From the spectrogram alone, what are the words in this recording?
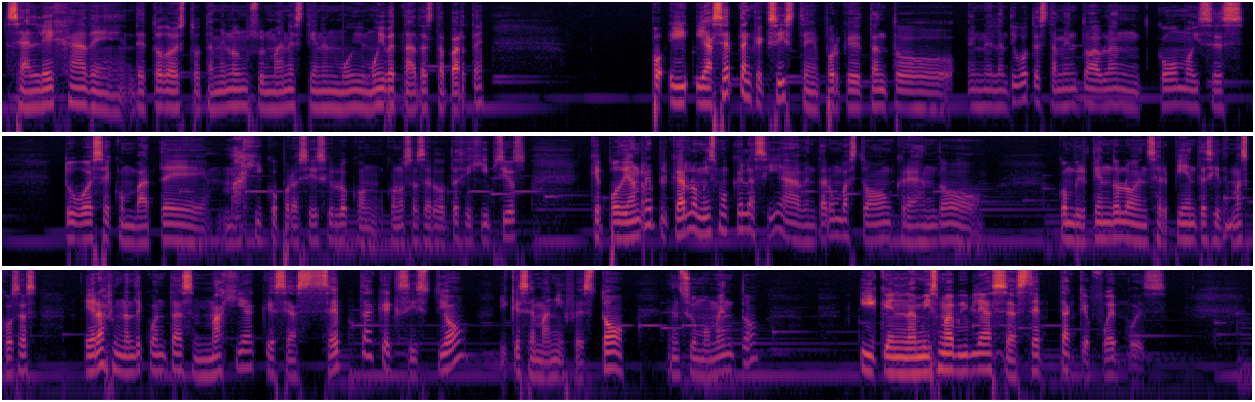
se aleja de, de, todo esto. También los musulmanes tienen muy, muy vetada esta parte y, aceptan que existe, porque tanto en el Antiguo Testamento hablan cómo Moisés tuvo ese combate mágico, por así decirlo, con, los sacerdotes egipcios, que podían replicar lo mismo que él hacía, aventar un bastón, creando, convirtiéndolo en serpientes y demás cosas. Era a final de cuentas magia que se acepta que existió y que se manifestó en su momento y que en la misma Biblia se acepta que fue, pues.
